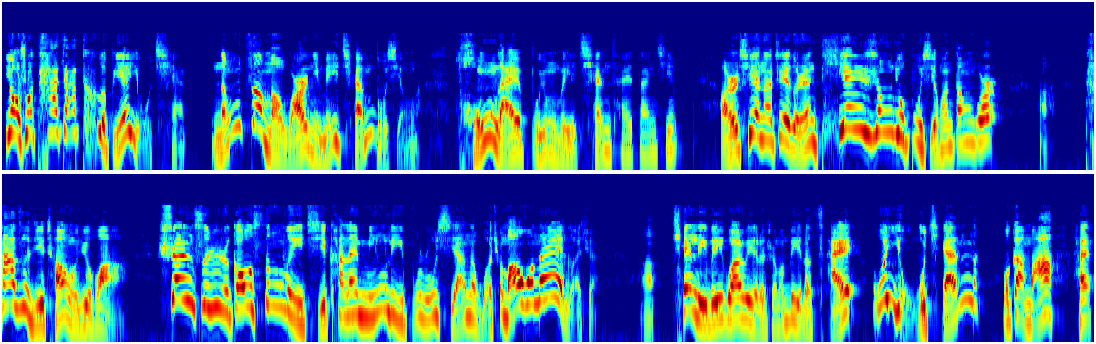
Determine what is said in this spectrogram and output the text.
要说他家特别有钱，能这么玩，你没钱不行啊！从来不用为钱财担心，而且呢，这个人天生就不喜欢当官啊。他自己常有句话：“山寺日高僧未起，看来名利不如闲呢，我去忙活那个去。”啊，千里为官为了什么？为了财。我有钱呢，我干嘛还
